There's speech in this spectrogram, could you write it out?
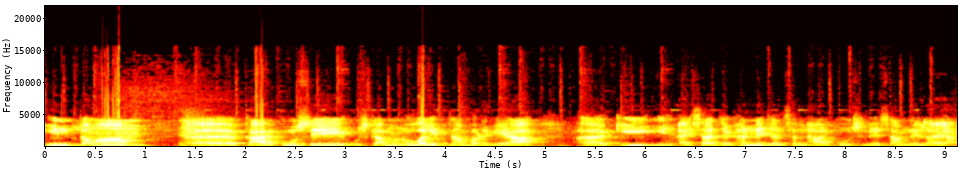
इन तमाम कारकों से उसका मनोबल इतना बढ़ गया कि ऐसा जघन्य जनसंहार को उसने सामने लाया।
